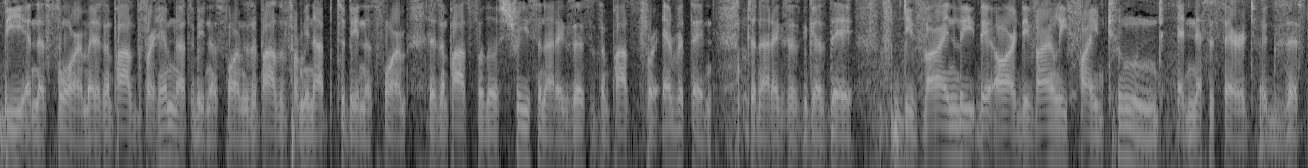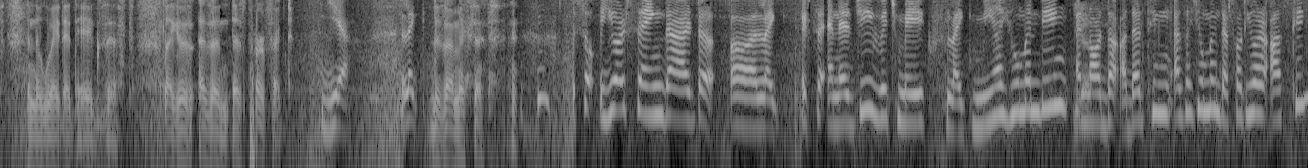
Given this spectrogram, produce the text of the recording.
be in this form. It is impossible for him not to be in this form. It's impossible for me not to be in this form. It is impossible for those trees to not exist. It's impossible for everything to not exist because they divinely, they are divinely fine-tuned and necessary to exist in the way that they exist. Like as, as, as perfect. Yeah. Like Does that make sense? so you're saying that uh, uh, like it's the energy which makes like me a human being and not the other thing as a human. That's what you are asking.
